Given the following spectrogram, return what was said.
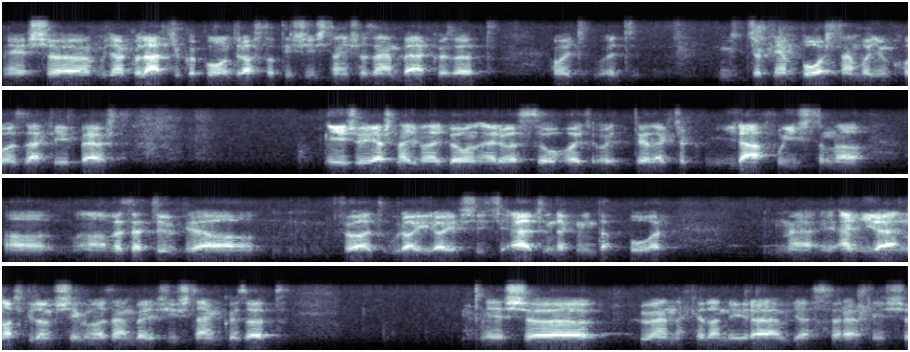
És uh, ugyanakkor látjuk a kontrasztot is Isten és az ember között, hogy, hogy csak ilyen porszán vagyunk hozzá képest. Ézsaiás 41-ben van erről szó, hogy, hogy tényleg csak ráfúj Isten a, a, a vezetőkre, a föld uraira, és így eltűnnek, mint a por. Mert ennyire nagy különbség van az ember és Isten között. És uh, ő ennek ellenére ugye szeret, és,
